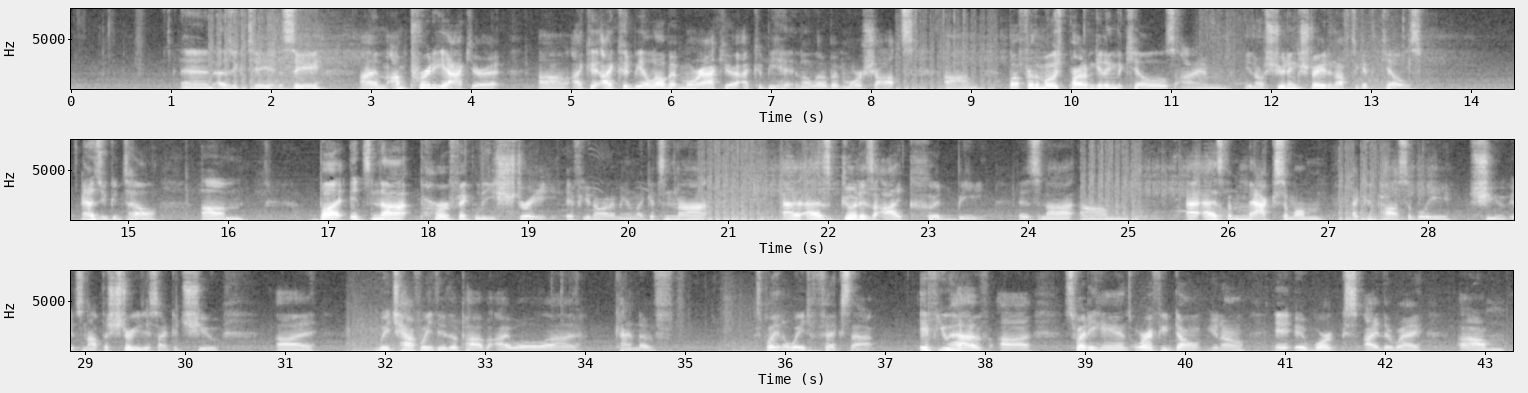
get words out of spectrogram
and as you can see i'm i'm pretty accurate uh, I could I could be a little bit more accurate. I could be hitting a little bit more shots, um, but for the most part, I'm getting the kills. I'm you know shooting straight enough to get the kills, as you can tell. Um, but it's not perfectly straight, if you know what I mean. Like it's not a- as good as I could be. It's not um, as the maximum I could possibly shoot. It's not the straightest I could shoot. Uh, which halfway through the pub, I will. Uh, kind of explain a way to fix that. If you have uh, sweaty hands, or if you don't, you know, it, it works either way. Um,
